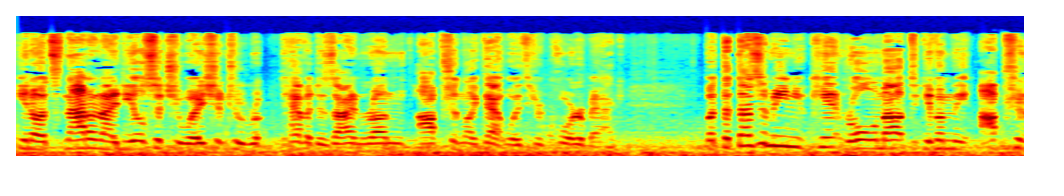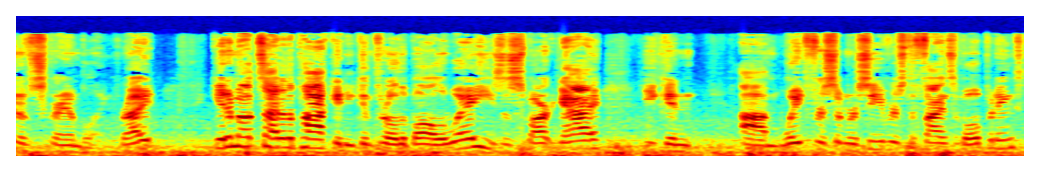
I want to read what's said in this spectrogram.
you know it's not an ideal situation to have a design run option like that with your quarterback, but that doesn't mean you can't roll him out to give him the option of scrambling, right? Get him outside of the pocket. He can throw the ball away. He's a smart guy. He can um, wait for some receivers to find some openings.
